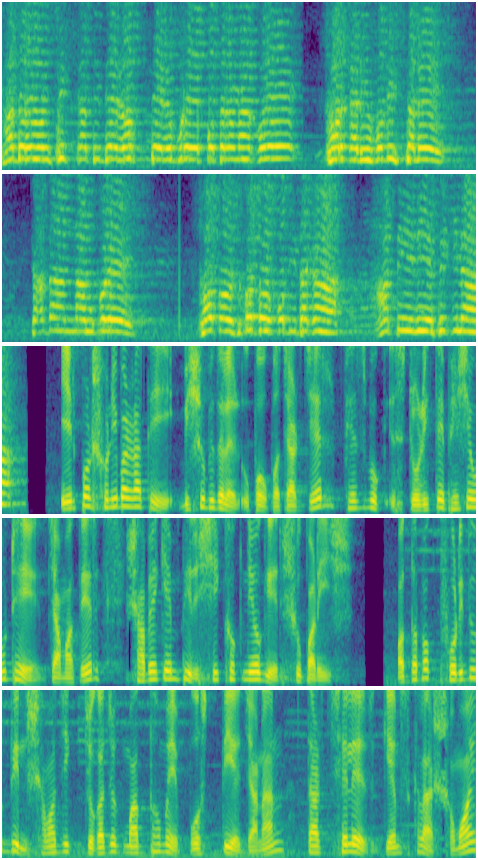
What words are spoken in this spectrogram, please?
সাধারণ শিক্ষার্থীদের রক্তের উপরে প্রতারণা করে সরকারি প্রতিষ্ঠানে চাঁদার নাম করে শত শত কোটি টাকা হাতিয়ে নিয়েছে কিনা? এরপর শনিবার রাতে বিশ্ববিদ্যালয়ের উপ উপাচার্যের ফেসবুক স্টোরিতে ভেসে ওঠে জামাতের সাবেক এমপির শিক্ষক নিয়োগের সুপারিশ। অধ্যাপক ফরিদুদ্দিন সামাজিক যোগাযোগ মাধ্যমে পোস্ট দিয়ে জানান তার ছেলের গেমস খেলার সময়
